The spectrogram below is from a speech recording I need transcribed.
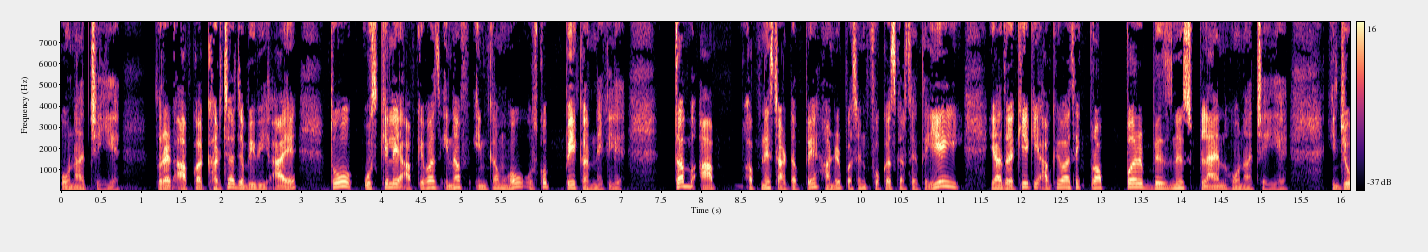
होना चाहिए। तो रेट आपका खर्चा जब भी आए तो उसके लिए आपके पास इनफ इनकम हो उसको पे करने के लिए। तब आप अपने स्टार्टअप पे 100 परसेंट फोकस कर सकते हैं। ये याद रखिए कि आपके पास एक प्रॉपर प्रॉपर बिज़नेस प्लान होना चाहिए कि जो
